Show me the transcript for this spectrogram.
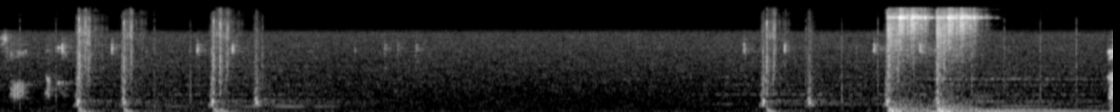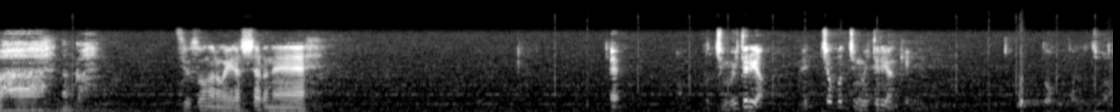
さあ、なんか。あー、なんか、強そうなのがいらっしゃるね。え、こっち向いてるやん。っちゃこっち向いてるやんけ。どう？も、こんにちは。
